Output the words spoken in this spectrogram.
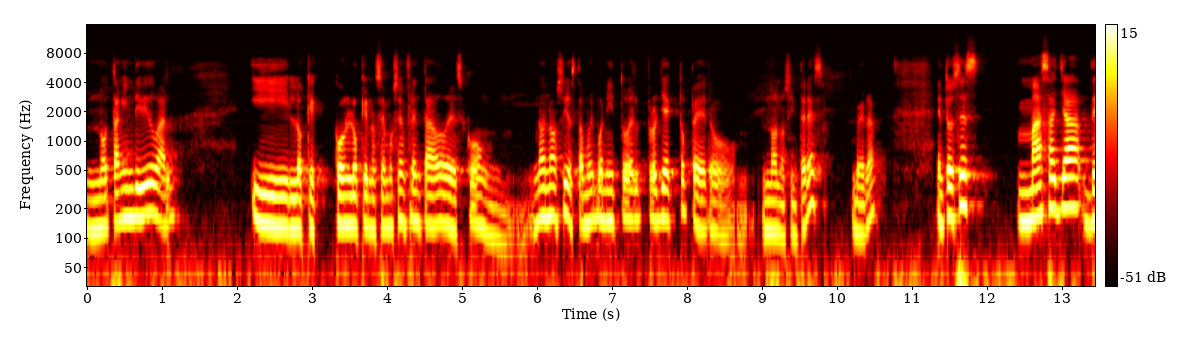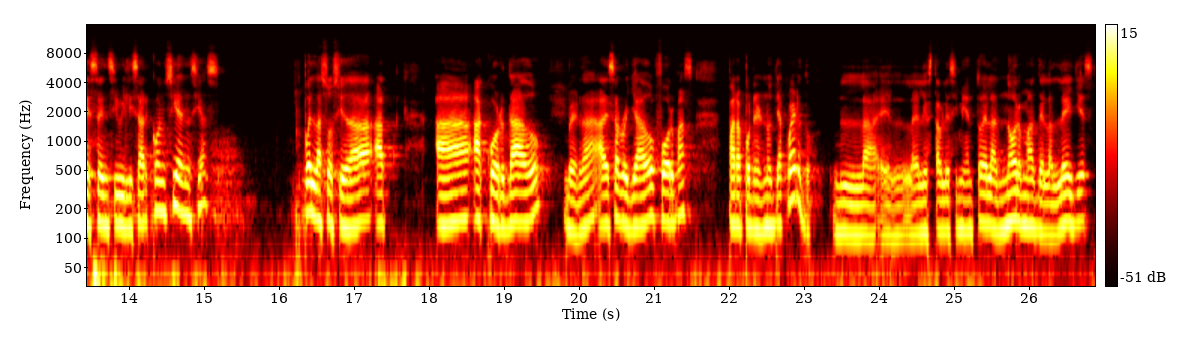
no tan individual, y lo que, con lo que nos hemos enfrentado es con, no, no, sí, está muy bonito el proyecto, pero no nos interesa, ¿verdad? Entonces, más allá de sensibilizar conciencias, pues la sociedad ha, acordado, ¿verdad? Ha desarrollado formas para ponernos de acuerdo. el establecimiento de las normas, de las leyes,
